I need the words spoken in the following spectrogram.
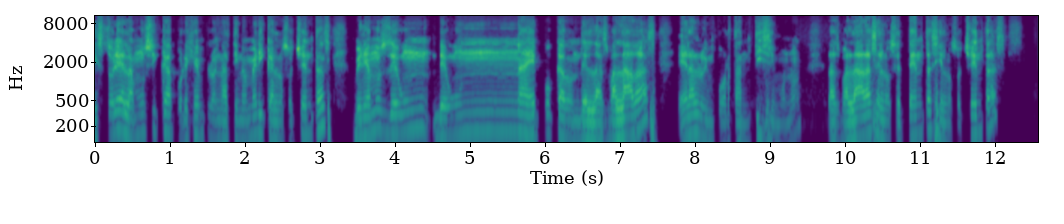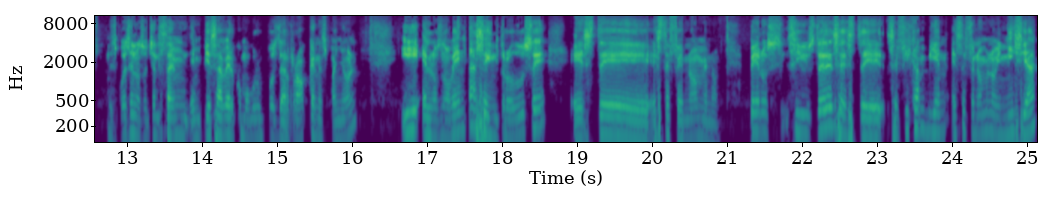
historia de la música, por ejemplo, en Latinoamérica en los ochentas, veníamos de, un, de una época donde las baladas era lo importantísimo, ¿no? Las baladas en los setentas y en los ochentas Después en los 80 también empieza a haber como grupos de rock en español y en los 90 se introduce este, este fenómeno. Pero si, ustedes este, se fijan bien, este fenómeno inicia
